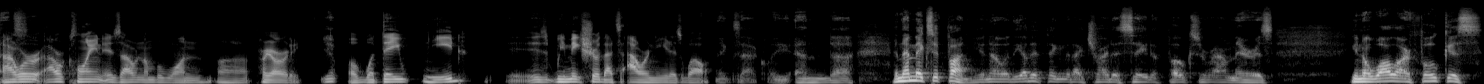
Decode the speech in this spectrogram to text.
Our our client is our number one uh, priority. Yep. Uh, what they need is we make sure that's our need as well. Exactly. And uh and that makes it fun. You know, the other thing that I try to say to folks around there is, you know, while our focus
